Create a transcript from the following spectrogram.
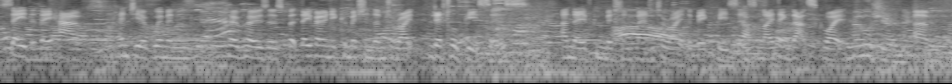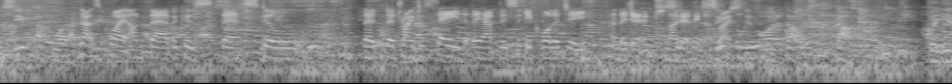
say that they have plenty of women composers, but they've only commissioned them to write little pieces, and they've commissioned men to write the big pieces. And I think that's quite um, that's quite unfair because they're still they're, they're trying to say that they have this equality, and they don't. And I don't think that's right. But you,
